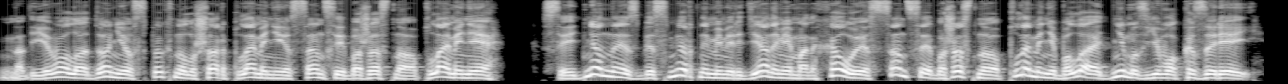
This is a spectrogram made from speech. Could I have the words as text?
Над его ладонью вспыхнул шар пламени эссенции божественного пламени. Соединённая с бессмертными меридианами Манхау эссенция божественного пламени была одним из его козырей.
